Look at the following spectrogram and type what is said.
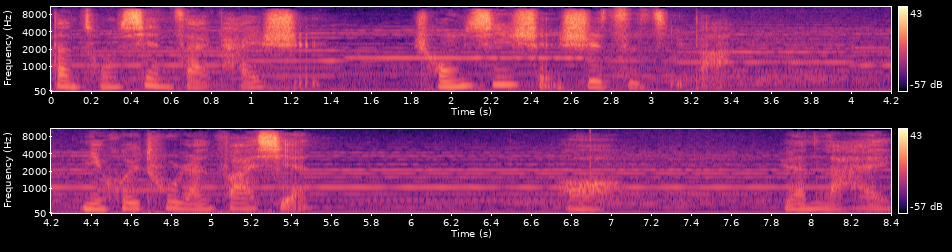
但从现在开始，重新审视自己吧，你会突然发现，哦，原来。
